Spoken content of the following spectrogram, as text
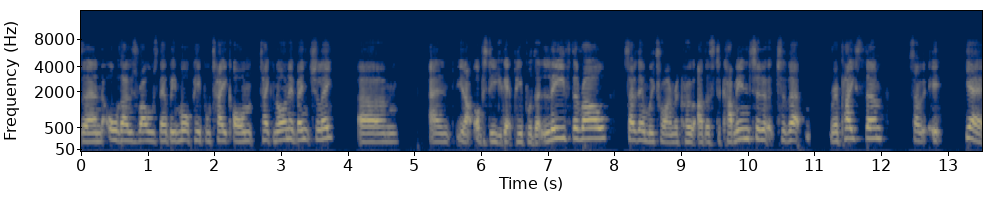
and all those roles. There'll be more people take on taken on eventually. Um, and you know obviously you get people that leave the role so then we try and recruit others to come in to, to that replace them. So it yeah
